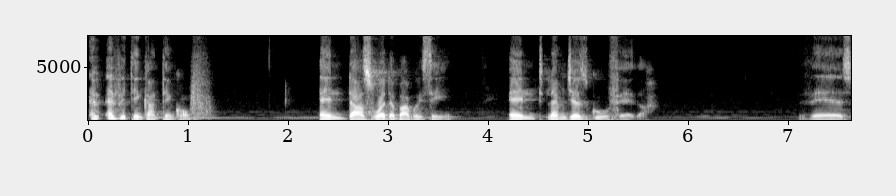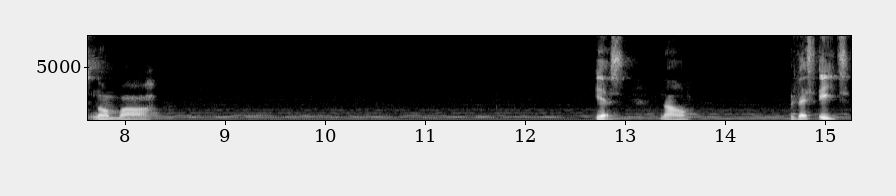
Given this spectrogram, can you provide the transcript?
everything can think of. And that's what the Bible is saying. And let me just go further. Verse number. Yes. Now, verse 8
